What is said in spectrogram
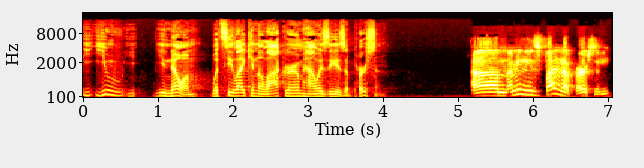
You you know him. What's he like in the locker room? How is he as a person? Um, I mean, he's a fine enough person.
